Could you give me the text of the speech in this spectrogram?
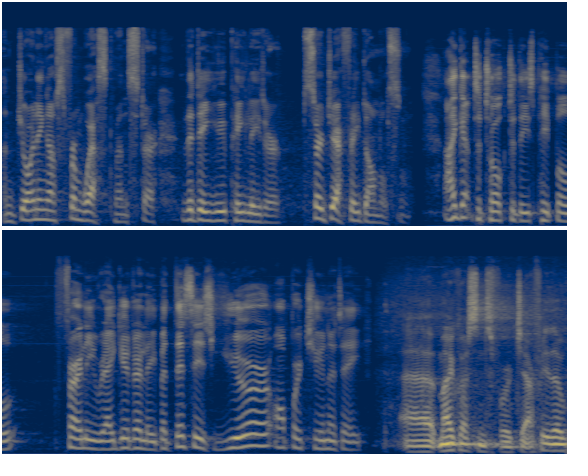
and joining us from Westminster, the DUP leader, Sir Jeffrey Donaldson. I get to talk to these people fairly regularly, but this is your opportunity. Uh, my question's for Jeffrey, though.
